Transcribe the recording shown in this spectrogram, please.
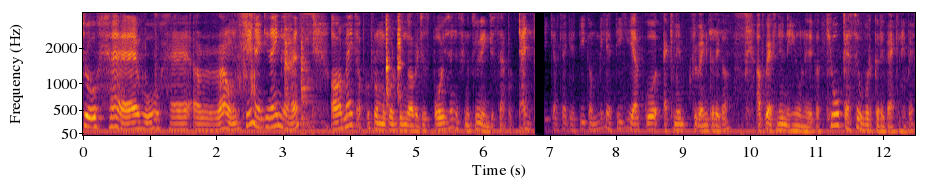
जो है, वो है अराउंड थ्री का है और मैं एक आपको प्रोमो कोड दूँगा which is poison skin cleaning जिससे आपको टेन क्या क्या कहती है? कंपनी कहती है कि आपको एक्ने प्रिवेंट करेगा, आपको एक्ने नहीं होने देगा। क्यों? कैसे वर्क करेगा एक्ने पे?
